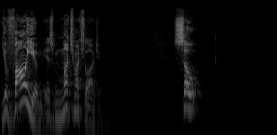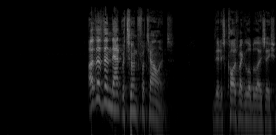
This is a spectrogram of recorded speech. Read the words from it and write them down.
your volume is much, much larger. So Other than that return for talent that is caused by globalization,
